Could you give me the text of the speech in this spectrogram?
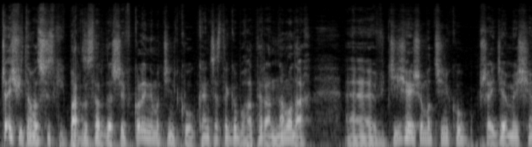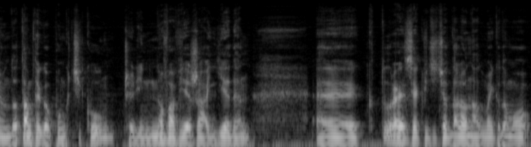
Cześć, witam was wszystkich bardzo serdecznie w kolejnym odcinku Kanciastego Bohatera na modach. E, W dzisiejszym odcinku przejdziemy się do tamtego punkciku, czyli Nowa Wieża 1, e, która jest jak widzicie oddalona od mojego domu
